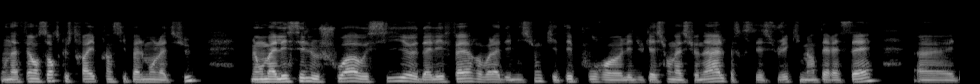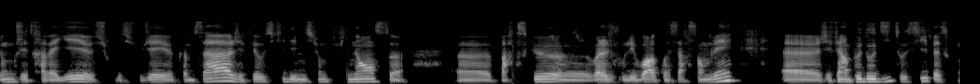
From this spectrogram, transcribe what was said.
On a fait en sorte que je travaille principalement là-dessus. Mais on m'a laissé le choix aussi euh, d'aller faire des missions qui étaient pour euh, l'éducation nationale, parce que c'est des sujets qui m'intéressaient. Euh, et donc, j'ai travaillé sur des sujets comme ça. J'ai fait aussi des missions de finance parce que je voulais voir à quoi ça ressemblait. Euh, j'ai fait un peu d'audit aussi parce que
